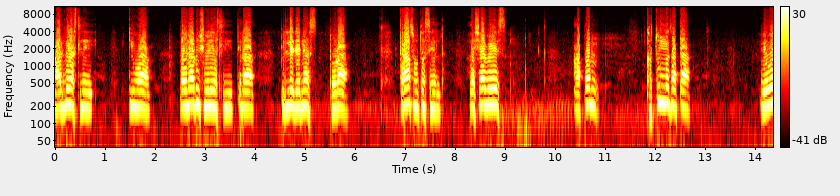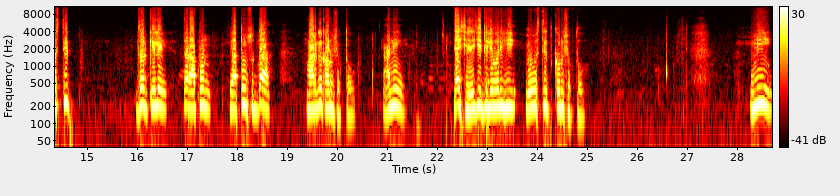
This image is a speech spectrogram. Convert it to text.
आडवे असले किंवा पैलाडू शेळी असली तिला पिल्ले देण्यास थोडा त्रास होत असेल अशा वेळेस आपण खचून न जाता व्यवस्थित जर केले तर आपण यातूनसुद्धा मार्ग काढू शकतो आणि त्या शेळीची डिलिव्हरी ही व्यवस्थित करू शकतो. मी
